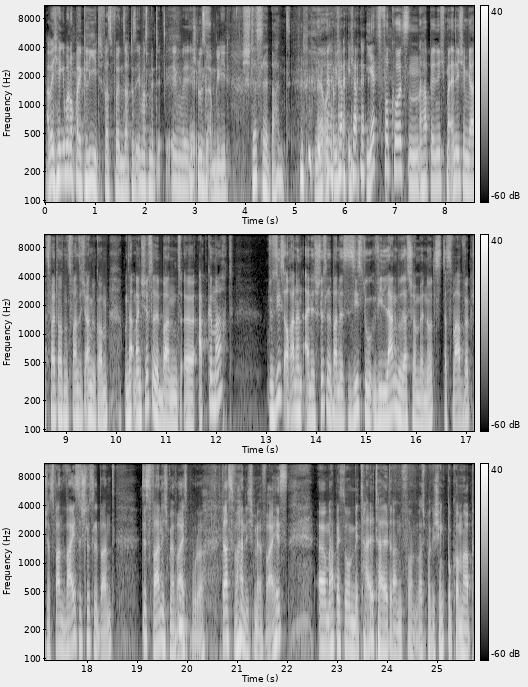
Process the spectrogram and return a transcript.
Aber ich hänge immer noch bei Glied, was du vorhin sagtest. Irgendwas mit irgendwie Schlüssel am Glied. Schlüsselband. ne? Und ich habe ich hab jetzt vor kurzem, hab, bin ich mal endlich im Jahr 2020 angekommen und habe mein Schlüsselband äh, abgemacht. Du siehst auch anhand eines Schlüsselbandes, siehst du, wie lang du das schon benutzt. Das war wirklich, das war ein weißes Schlüsselband. Das war nicht mehr weiß, Bruder. Das war nicht mehr weiß. Ähm, hab jetzt so ein Metallteil dran von, was ich mal geschenkt bekommen habe.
